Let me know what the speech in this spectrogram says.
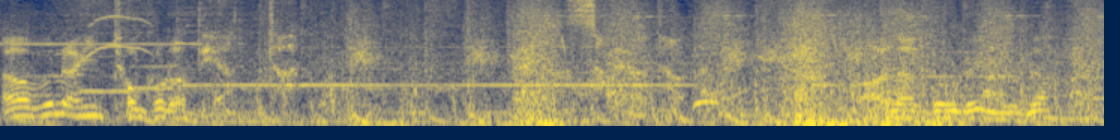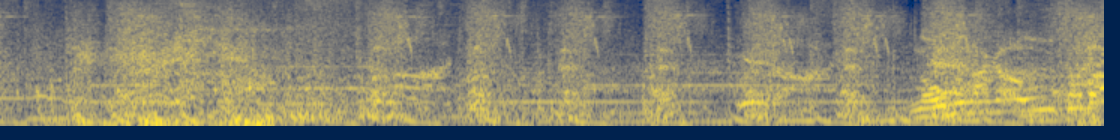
危ないところであった。侮れぬな信長を討とば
